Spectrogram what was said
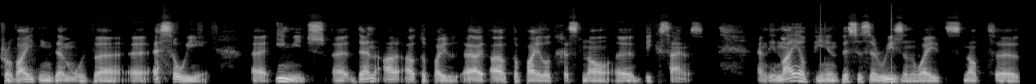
providing them with a, a SOE uh, image, uh, then autopilot, uh, autopilot has no uh, big sense. And in my opinion, this is a reason why it's not uh,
